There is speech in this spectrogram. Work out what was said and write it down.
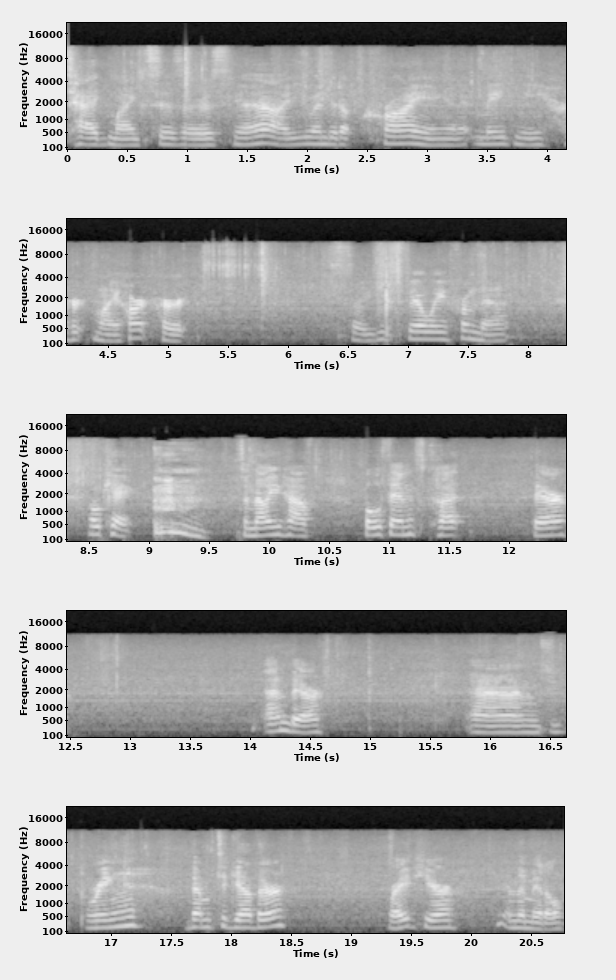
tag my scissors. Yeah, you ended up crying and it made me hurt, my heart hurt. So you stay away from that. Okay, so now you have both ends cut there and there and bring them together right here in the middle.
